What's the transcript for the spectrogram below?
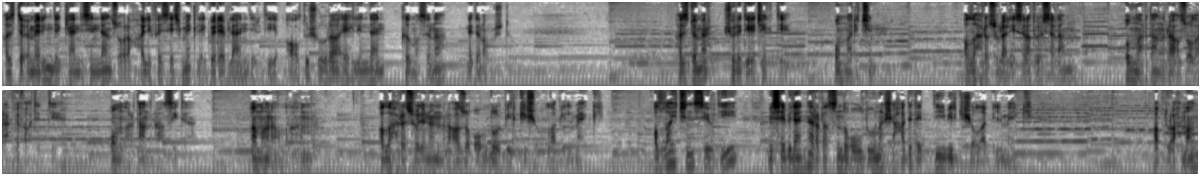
Hz. Ömer'in de kendisinden sonra halife seçmekle görevlendirdiği altı şura ehlinden kılmasına neden olmuştu. Hz. Ömer şöyle diyecekti onlar için. Allah Resulü aleyhissalatü vesselam onlardan razı olarak vefat etti. Onlardan razıydı. Aman Allah'ım, Allah Resulü'nün razı olduğu bir kişi olabilmek, Allah için sevdiği ve sevilenler arasında olduğuna şehadet ettiği bir kişi olabilmek. Abdurrahman,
